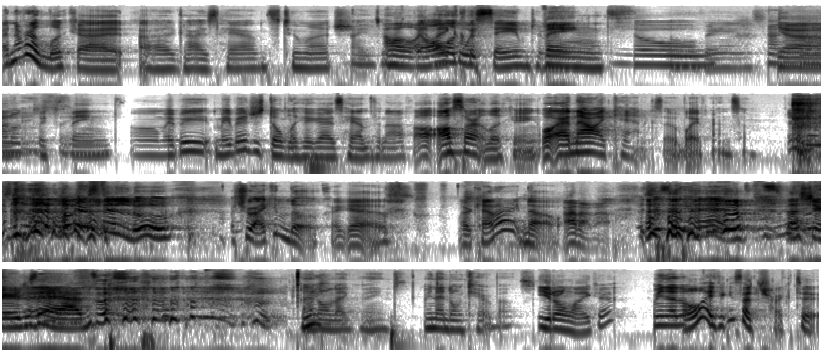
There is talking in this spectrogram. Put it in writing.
I never look at uh, guys' hands too much. I do. Oh, They I all like look the same to me. veins. Oh, veins. I Yeah, look the with same. veins. Oh, maybe maybe I just don't lick a guy's hands enough. I'll, I'll start looking. Well, and now I can because I have a boyfriend. So You can still, you can still look. true, I can look. I guess. Or can I? No, I don't know. That's true. Just hands. I don't like veins. I mean, I don't care about. You don't like it? I mean, I don't. Oh, I think it's attractive.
